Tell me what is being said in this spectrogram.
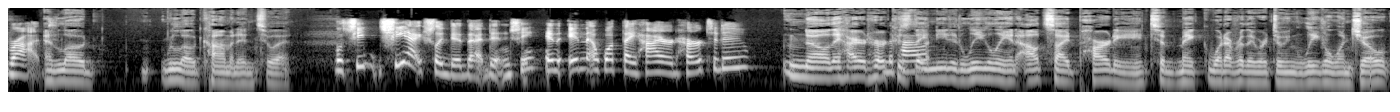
right and load reload Comet into it. Well, she she actually did that, didn't she? Isn't that what they hired her to do? No, they hired her The because they needed legally an outside party to make whatever they were doing legal when Joe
